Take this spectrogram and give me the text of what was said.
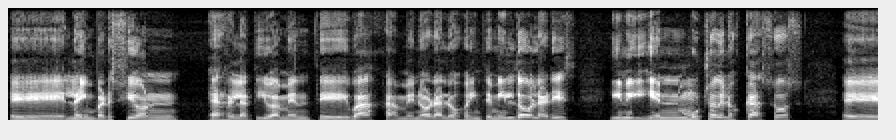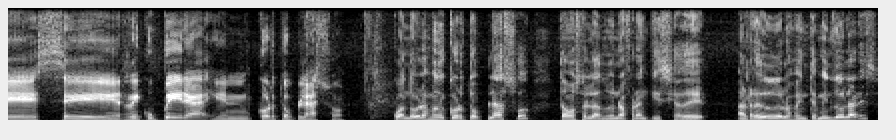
Eh, la inversión es relativamente baja, menor a los 20 mil dólares y, y en muchos de los casos eh, se recupera en corto plazo. Cuando hablamos de corto plazo, estamos hablando de una franquicia de alrededor de los 20 mil dólares.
